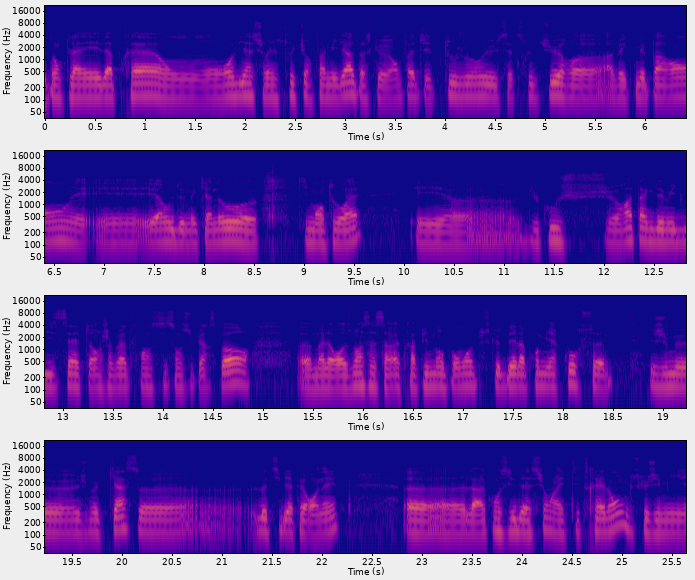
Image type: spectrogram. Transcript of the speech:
donc l'année d'après, on, revient sur une structure familiale parce que en fait, j'ai toujours eu cette structure euh, avec mes parents et, un ou deux mécanos qui m'entouraient. Et du coup, je rattaque 2017 en championnat de France 6 en super sport. malheureusement, ça s'arrête rapidement pour moi puisque dès la première course, je me, je me casse le tibia péroné. Euh, la consolidation a été très longue puisque j'ai mis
